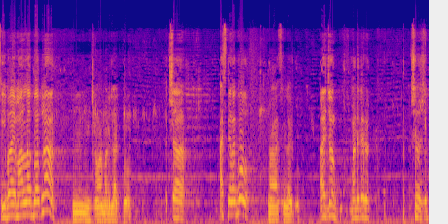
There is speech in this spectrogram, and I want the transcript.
কি ভাই মাল লাগবে আপনার? হুম আমার মাটি লাগতো আচ্ছা আজকে লাগবো? হ্যাঁ আজকে লাগবে। আয় চল মাটি দেখা। সে-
